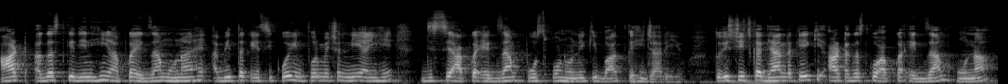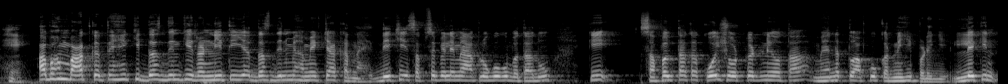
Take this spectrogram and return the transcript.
आठ अगस्त के दिन ही आपका एग्ज़ाम होना है। अभी तक ऐसी कोई इन्फॉर्मेशन नहीं आई है जिससे आपका एग्ज़ाम पोस्टपोन होने की बात कही जा रही हो। तो इस चीज़ का ध्यान रखिए कि आठ अगस्त को आपका एग्ज़ाम होना है। अब हम बात करते हैं कि 10 दिन की रणनीति या 10 दिन में हमें क्या करना है? देखिए, सबसे पहले मैं आप लोगों को बता दूँ कि सफलता का कोई शॉर्टकट नहीं होता, मेहनत तो आपको करनी ही पड़ेगी। लेकिन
